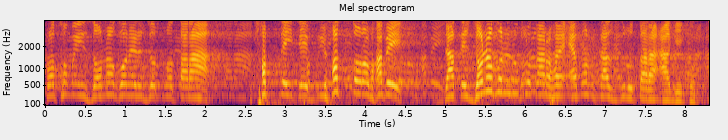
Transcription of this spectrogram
প্রথমেই জনগণের জন্য তারা সবচাইতে বৃহত্তর ভাবে যাতে জনগণের উপকার হয় এমন কাজগুলো তারা আগে করত।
